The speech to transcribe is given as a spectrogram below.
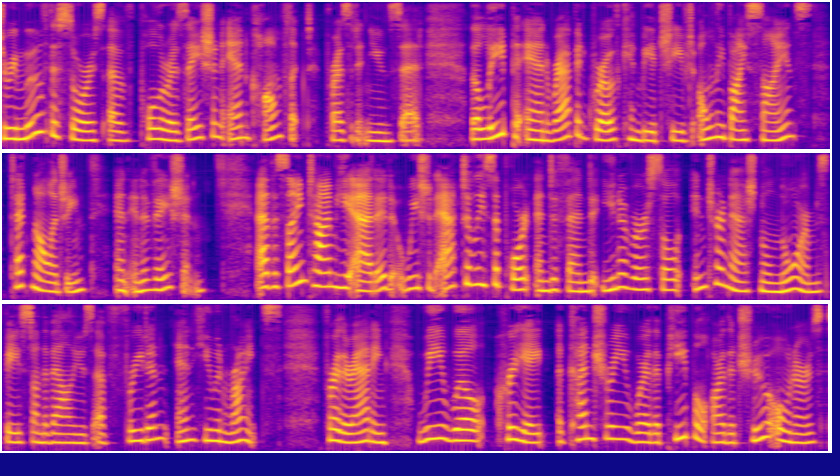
to remove the source of polarization and conflict, President Yoon said. The leap and rapid growth can be achieved only by science, technology, and innovation. At the same time, he added, we should actively support and defend universal international norms based on the values of freedom and human rights. Further adding, we will create a country where the people are the true owners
